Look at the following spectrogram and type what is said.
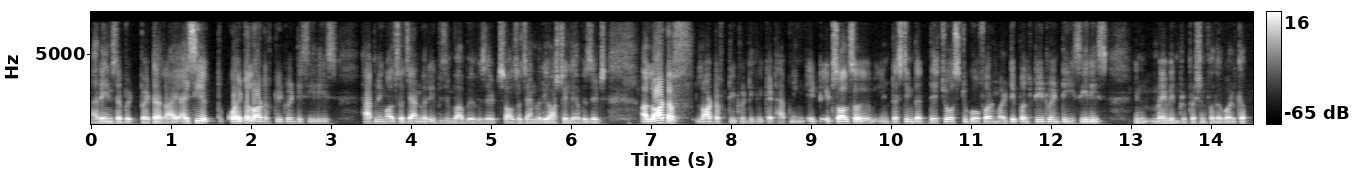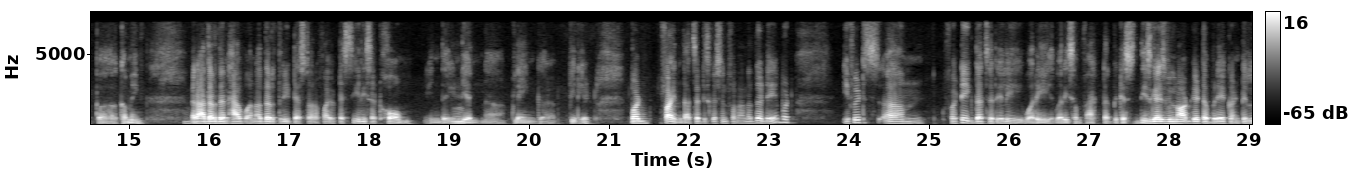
arranged a bit better. I, I see a, quite a lot of T20 series happening. Also January Zimbabwe visits, also January Australia visits. A lot of lot of T20 cricket happening. It, it's also interesting that they chose to go for multiple T20 series in maybe in preparation for the World Cup uh, coming, rather than have another three test or a five test series at home in the Indian uh, playing uh, period. But fine, that's a discussion for another day. But if it's um, fatigue, that's a really worry worrisome factor because these guys will not get a break until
